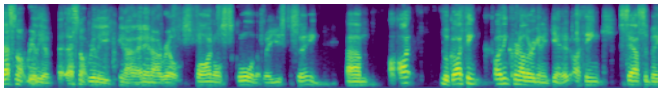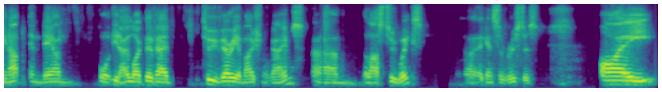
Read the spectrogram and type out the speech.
that's not really a that's not really you know an NRL final score that we're used to seeing. Um, I look, I think I think Cronulla are going to get it. I think South have been up and down, or you know, like they've had two very emotional games um, the last two weeks uh, against the Roosters. I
